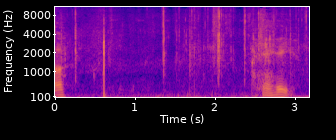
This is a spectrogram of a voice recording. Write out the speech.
Huh? I can't hear you.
